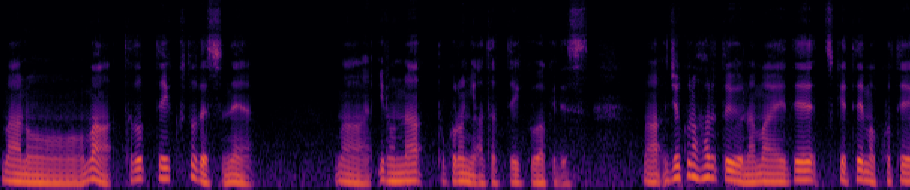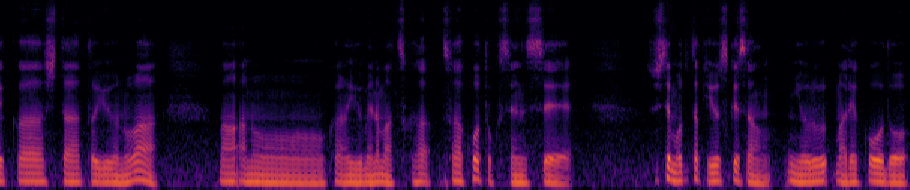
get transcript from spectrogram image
まあ、あのー、まあ、辿っていくとですね、まあ、いろんなところに当たっていくわけです。まあ、塾の春という名前で付けて、まあ、固定化したというのは、まあ、あのー、から有名な、まあ、津波光徳先生、そして元竹祐介さんによる、まあ、レコード、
